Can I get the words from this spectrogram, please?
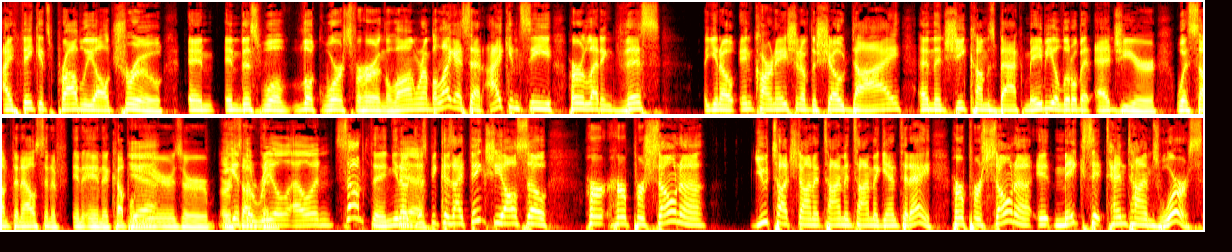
i think it's probably all true and and this will look worse for her in the long run but like i said i can see her letting this you know incarnation of the show die and then she comes back maybe a little bit edgier with something else in a in, in a couple Yeah. years or, or You get something the real Ellen. something, you know, Yeah. just because I think she also her her persona you touched on it time and time again today. Her persona, it makes it 10 times worse.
